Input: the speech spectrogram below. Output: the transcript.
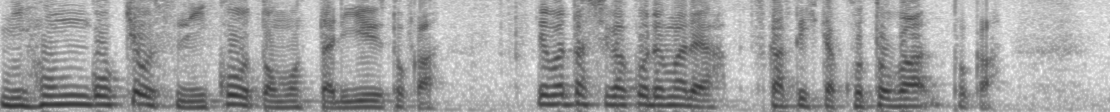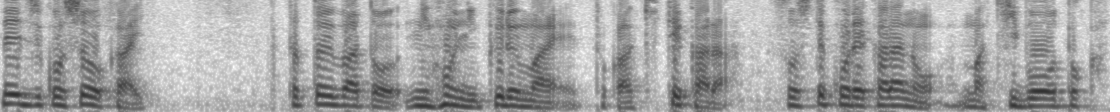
日本語教室に行こうと思った理由とか、で、私がこれまで使ってきた言葉とか、で、自己紹介。例えば、あと、日本に来る前とか来てから、そしてこれからの、まあ、希望とか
